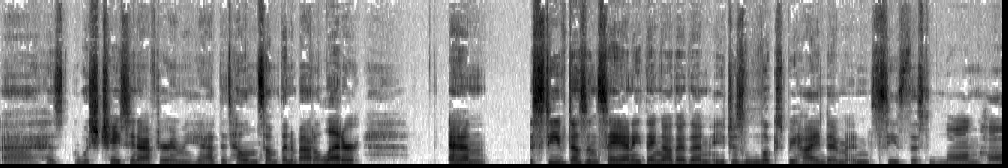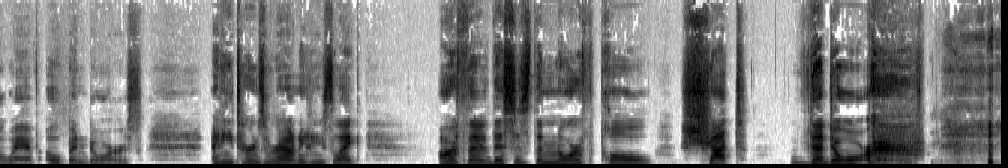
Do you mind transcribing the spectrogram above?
uh, has was chasing after him. He had to tell him something about a letter, and Steve doesn't say anything other than he just looks behind him and sees this long hallway of open doors, and he turns around and he's like, "Arthur, this is the North Pole. Shut the door."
